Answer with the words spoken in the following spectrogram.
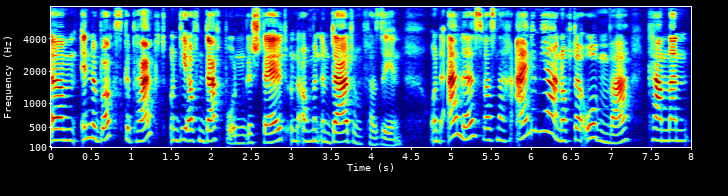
ähm, in eine Box gepackt und die auf den Dachboden gestellt und auch mit einem Datum versehen. Und alles, was nach einem Jahr noch da oben war, kam dann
